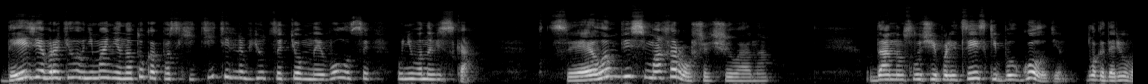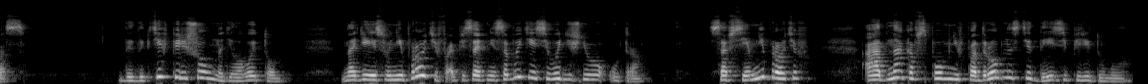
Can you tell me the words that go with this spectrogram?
Дейзи обратила внимание на то, как восхитительно вьются темные волосы у него на висках. «В целом весьма хорош», — решила она. «В данном случае полицейский был голоден. Благодарю вас». Детектив перешел на деловой тон. «Надеюсь, вы не против описать мне события сегодняшнего утра?» «Совсем не против». Однако, вспомнив подробности, Дейзи передумала.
